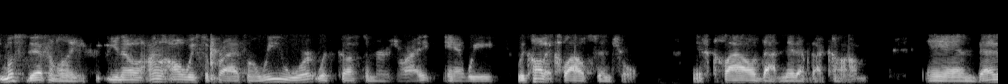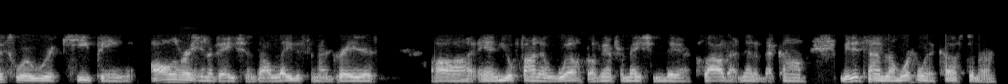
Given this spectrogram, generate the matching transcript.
Most definitely. You know, I'm always surprised when we work with customers, right? And we we call it Cloud Central. It's cloud.netapp.com. And that is where we're keeping all of our innovations, our latest and our greatest. Uh, and you'll find a wealth of information there, cloud.netapp.com. Many times I'm working with a customer,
